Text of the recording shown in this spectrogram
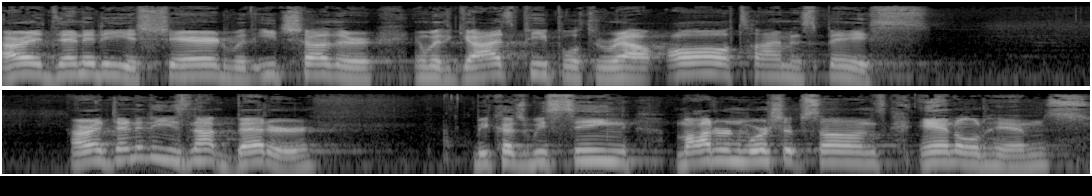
Our identity is shared with each other and with God's people throughout all time and space. Our identity is not better because we sing modern worship songs and old hymns.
